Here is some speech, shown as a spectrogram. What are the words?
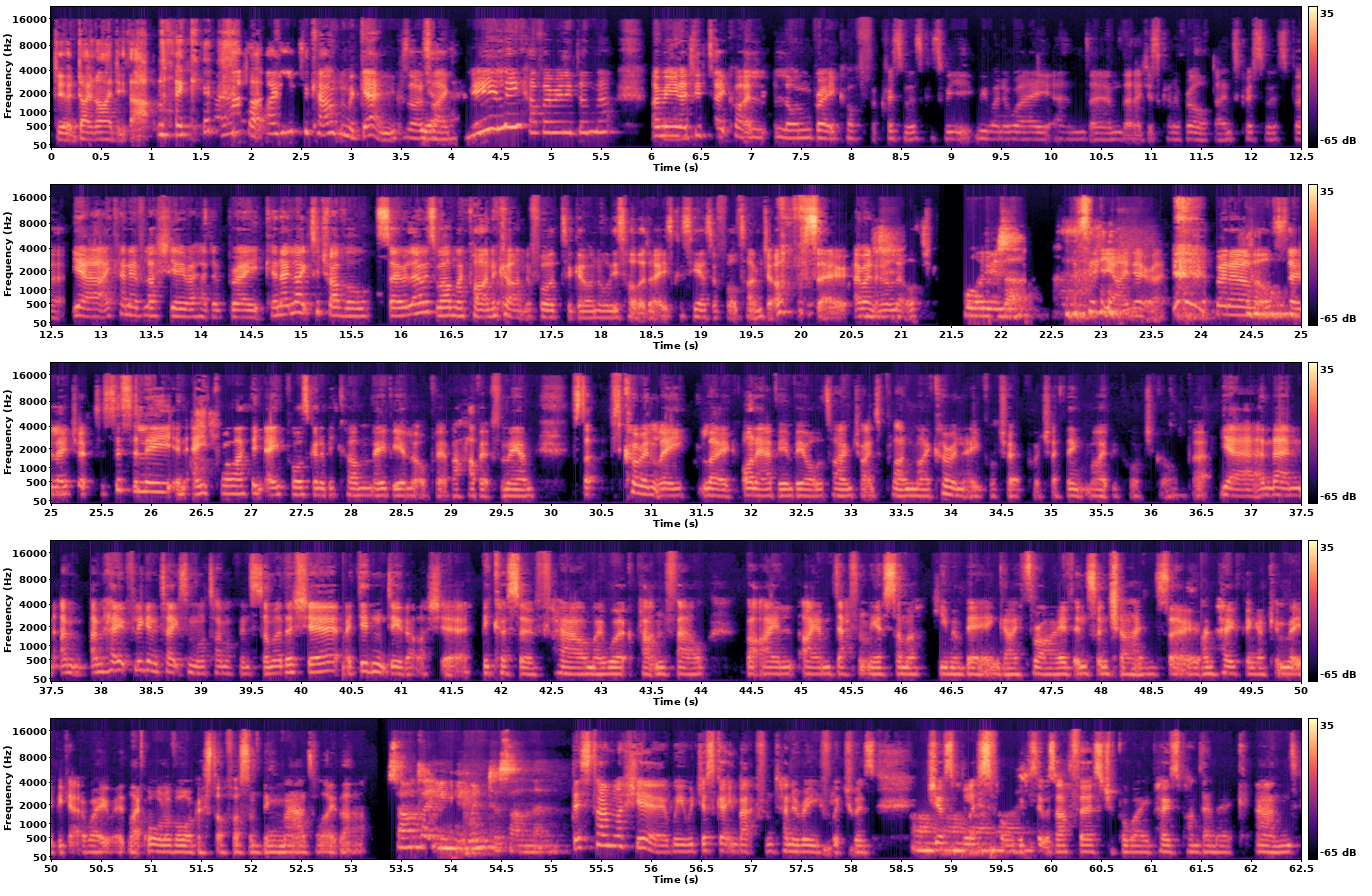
do, don't I do that? Like, I had, to, I had to count them again because I was yeah. like, really? Have I really done that? I mean. I did take quite a long break off for Christmas because we we went away, and um, then I just kind of rolled down to Christmas. But yeah, I kind of last year I had a break, and I like to travel solo as well. My partner can't afford to go on all these holidays because he has a full time job, so I went on a little loser. yeah, I know, right? Went um, on a little solo trip to Sicily in April. I think April is going to become maybe a little bit of a habit for me. I'm st- currently like on Airbnb all the time, trying to plan my current April trip, which I think might be Portugal. But yeah, and then I'm I'm hopefully going to take some more time off in summer this year. I didn't do that last year because of how my work pattern fell but I I am definitely a summer human being. I thrive in sunshine. So I'm hoping I can maybe get away with like all of August off or something mad like that. Sounds like you need winter sun then. This time last year, we were just getting back from Tenerife, which was oh, just ah, blissful nice. because it was our first trip away post pandemic and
